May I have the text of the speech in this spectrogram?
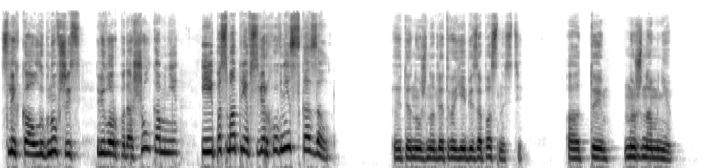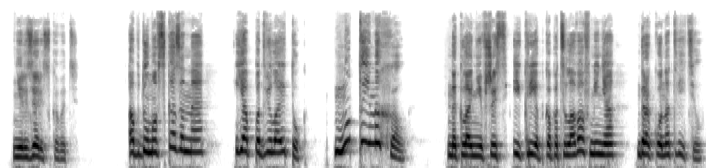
Слегка улыбнувшись, Вилор подошел ко мне и, посмотрев сверху вниз, сказал. «Это нужно для твоей безопасности. А ты нужна мне. Нельзя рисковать». Обдумав сказанное, я подвела итог. «Ну ты нахал!» Наклонившись и крепко поцеловав меня, дракон ответил.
